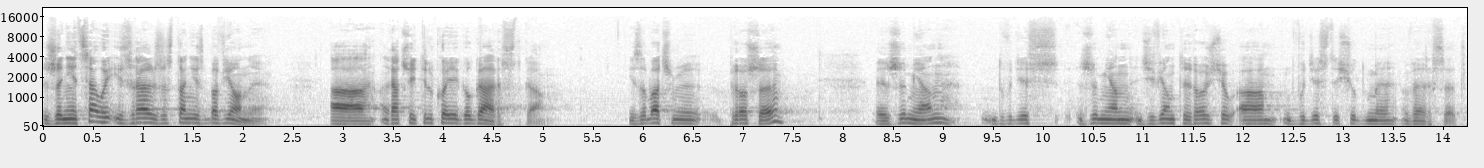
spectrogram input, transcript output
że nie cały Izrael zostanie zbawiony, a raczej tylko jego garstka. I zobaczmy, proszę, Rzymian, 20, Rzymian 9 rozdział, a 27 werset.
